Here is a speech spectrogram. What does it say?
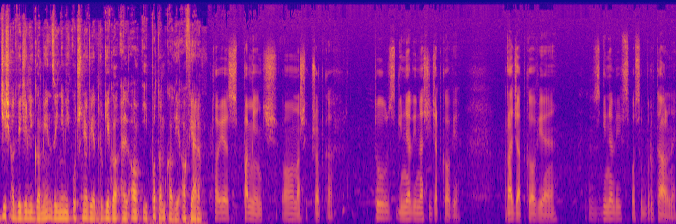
Dziś odwiedzili go m.in. uczniowie drugiego LO i potomkowie ofiar. To jest pamięć o naszych przodkach. Tu zginęli nasi dziadkowie, pradziadkowie, zginęli w sposób brutalny.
